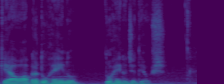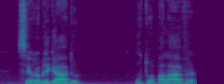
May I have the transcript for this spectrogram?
que é a obra do reino do reino de Deus. Senhor, obrigado por tua palavra,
